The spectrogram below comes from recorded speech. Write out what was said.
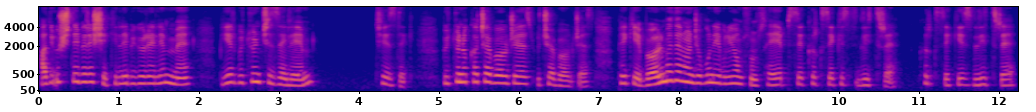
Hadi üçte biri şekilde bir görelim mi? Bir bütün çizelim. Çizdik. Bütünü kaça böleceğiz? 3'e böleceğiz. Peki bölmeden önce bu ne biliyor musunuz? Hepsi 48 litre. 48 litre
